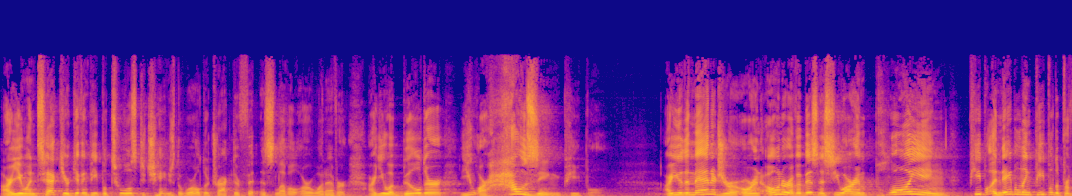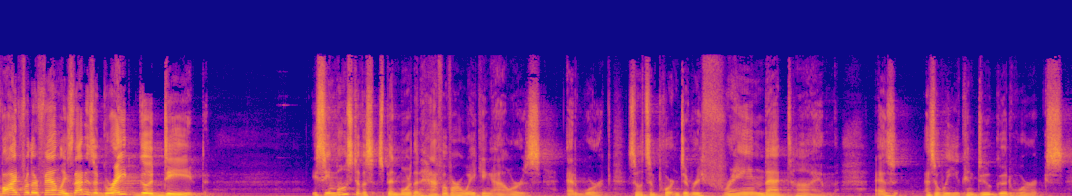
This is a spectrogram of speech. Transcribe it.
Are you in tech? You're giving people tools to change the world or track their fitness level or whatever. Are you a builder? You are housing people. Are you the manager or an owner of a business? You are employing people, enabling people to provide for their families. That is a great good deed. You see, most of us spend more than half of our waking hours at work. So it's important to reframe that time as, as a way you can do good works.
